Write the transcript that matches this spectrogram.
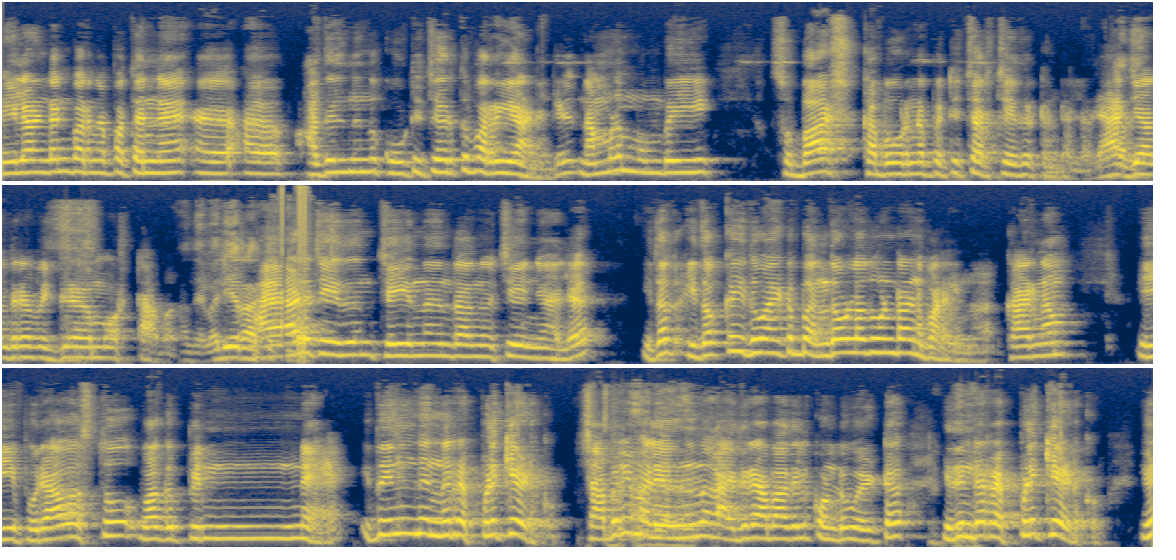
നീലകണ്ഠൻ പറഞ്ഞപ്പോൾ തന്നെ അതിൽ നിന്ന് കൂട്ടിച്ചേർത്ത് പറയുകയാണെങ്കിൽ നമ്മൾ മുമ്പ് ഈ സുഭാഷ് കപൂറിനെ പറ്റി ചർച്ച ചെയ്തിട്ടുണ്ടല്ലോ രാജ്യാന്തര വിഗ്രഹ മോഷ്ടാവ്. അയാൾ ചെയ്ത് ചെയ്യുന്നത് എന്താണെന്ന് വെച്ച് കഴിഞ്ഞാൽ ഇതൊക്കെ ഇതൊക്കെ ഇതുമായിട്ട് ബന്ധമുള്ളത് കൊണ്ടാണ് പറയുന്നത്. കാരണം ഈ പുരാവസ്തു വകുപ്പിനെ ഇതിൽ നിന്ന് റെപ്ലിക്ക എടുക്കും. ശബരിമലയിൽ നിന്ന് ഹൈദരാബാദിൽ കൊണ്ടുപോയിട്ട് ഇതിന്റെ റെപ്ലിക്ക എടുക്കും. ഈ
